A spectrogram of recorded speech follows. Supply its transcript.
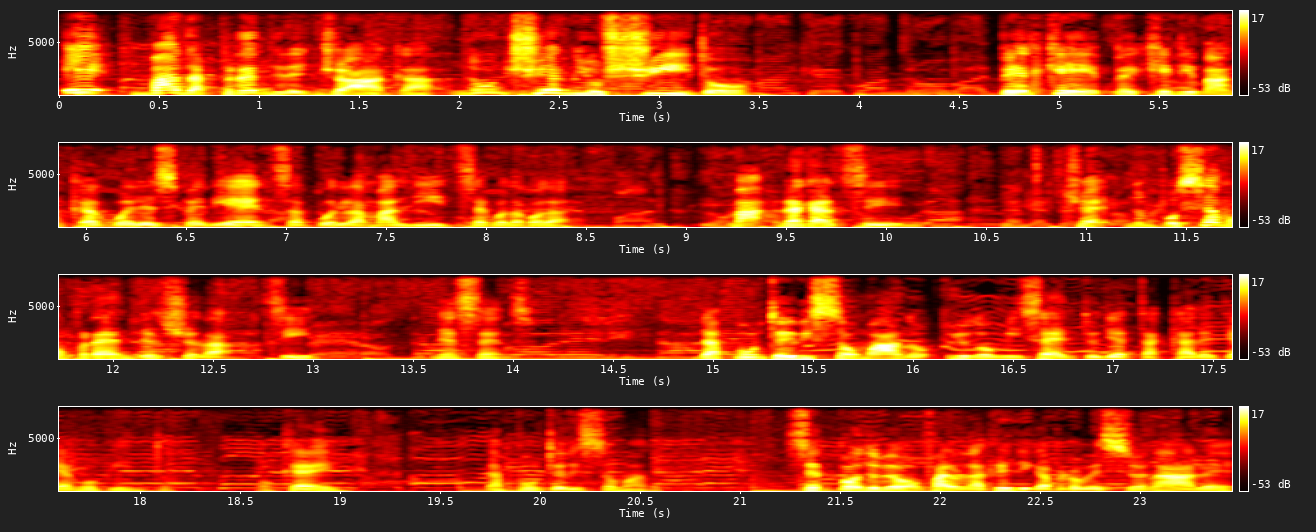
e vado a prendere Giaca. Non ci è riuscito perché? Perché gli manca quell'esperienza, quella malizia, quella cosa. Ma ragazzi, cioè, non possiamo prendercela. Sì, nel senso, dal punto di vista umano, io non mi sento di attaccare Tiago Pinto, ok? Dal punto di vista umano. Se poi dobbiamo fare una critica professionale,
